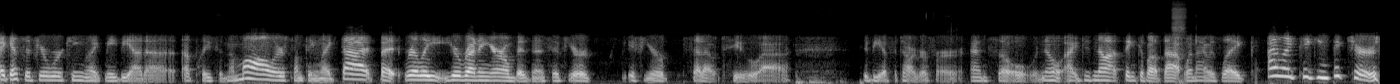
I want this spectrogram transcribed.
I guess if you're working like maybe at a, a place in the mall or something like that, but really you're running your own business if you're if you're set out to uh, to be a photographer. And so, no, I did not think about that when I was like, I like taking pictures.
